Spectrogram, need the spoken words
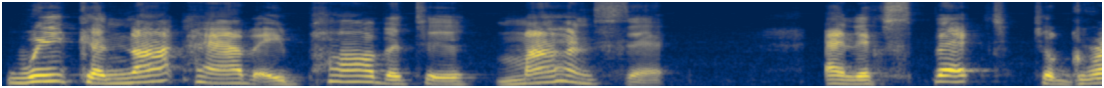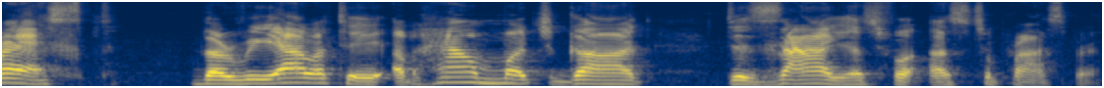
We cannot have a poverty mindset and expect to grasp the reality of how much God desires for us to prosper.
